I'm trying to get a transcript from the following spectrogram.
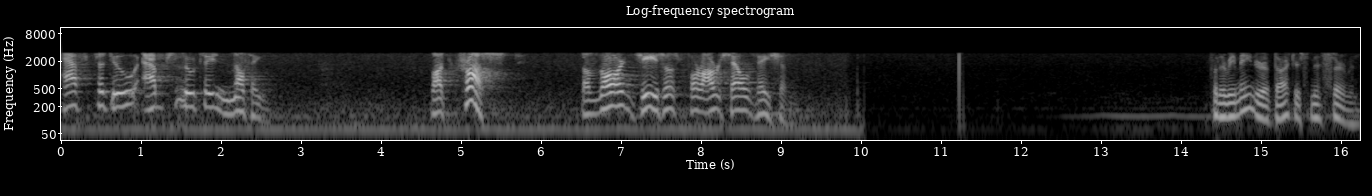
have to do absolutely nothing but trust the Lord Jesus for our salvation. For the remainder of Dr. Smith's sermon,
